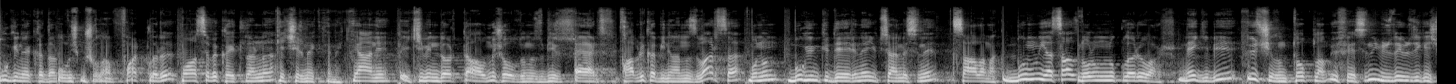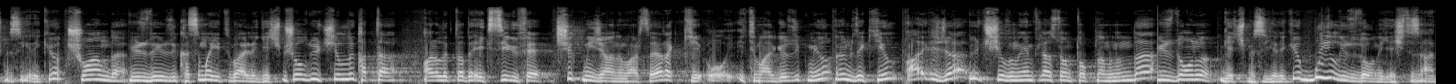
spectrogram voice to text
bugüne kadar oluşmuş olan farkları muhasebe kayıtlarına geçirmek demek. Yani 2004'te almış olduğunuz bir eğer fabrika binanız varsa bunun bugünkü değerine yükselmesini sağlamak. Bunun yasal zorunlulukları var. Ne gibi? 3 yılın toplam üfesinin %100'ü geçmesi gerekiyor. Şu anda %100'ü Kasım ayı itibariyle geçmiş oldu 3 yıllık. Hatta Aralık'ta da eksi üfe çıkmayacağını varsayarak ki o ihtimal gözükmüyor. Önümüzdeki yıl ayrıca 3 yılın enflasyon toplamının da %10'u geçmesi gerekiyor. Bu yıl %10'u geçti zaten.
